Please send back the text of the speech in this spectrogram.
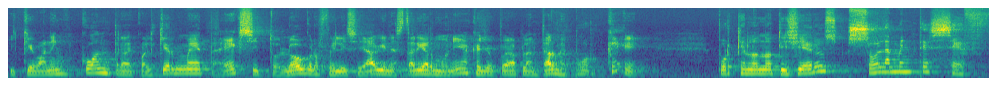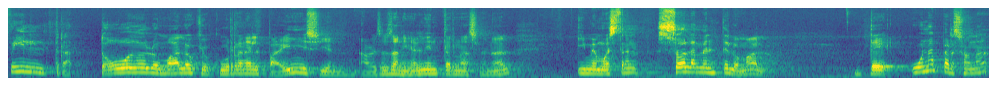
y que van en contra de cualquier meta, éxito, logro, felicidad, bienestar y armonía que yo pueda plantearme. ¿Por qué? Porque en los noticieros solamente se filtra todo lo malo que ocurre en el país y a veces a nivel internacional y me muestran solamente lo malo. De una persona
